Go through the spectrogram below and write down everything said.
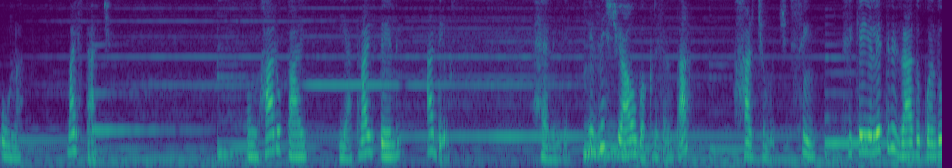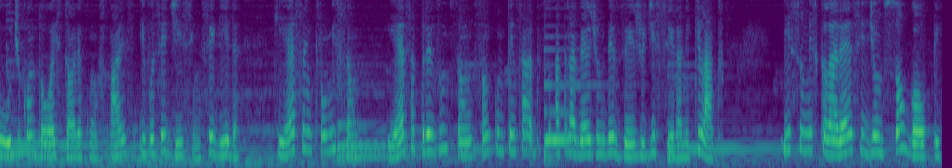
Ula, mais tarde. Honrar o Pai e atrás dele a Deus. Hellinger, existe algo a acrescentar? Hartmut, sim. Fiquei eletrizado quando Uti contou a história com os pais e você disse em seguida que essa intromissão e essa presunção são compensadas através de um desejo de ser aniquilado. Isso me esclarece de um só golpe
